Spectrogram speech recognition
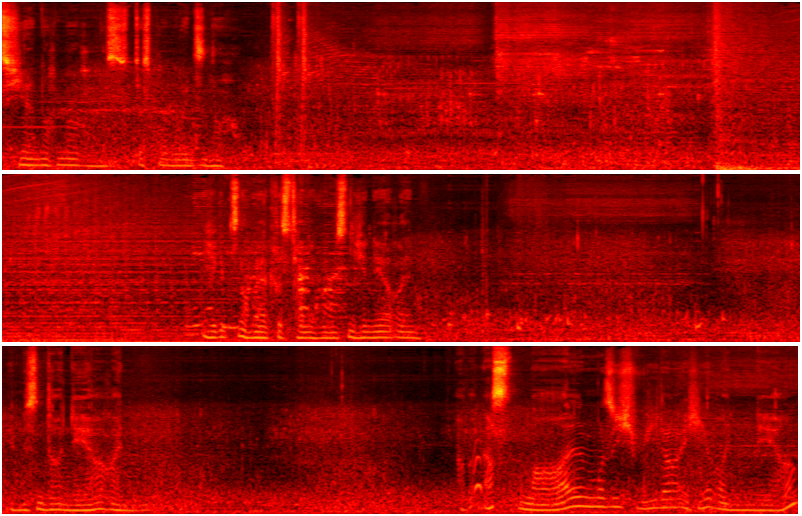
Muss hier nochmal raus. Das brauchen wir jetzt noch. Hier gibt es noch mehr Kristalle. Wir müssen hier näher rein. Wir müssen da näher rein. Aber erstmal muss ich wieder hier rein näher.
